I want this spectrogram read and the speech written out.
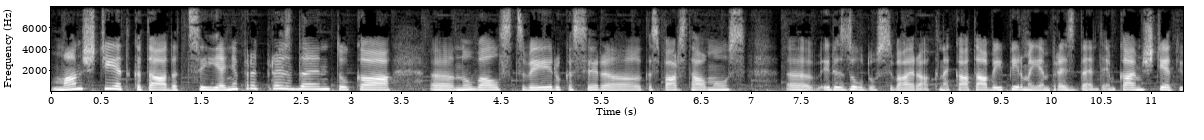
man šķiet, ka tāda cieņa pret prezidentu, kā, nu, valsts vīru, kas ir, kas pārstāv mūs, ir zudusi vairāk nekā tā bija pirmajiem prezidentiem. Kā jums šķiet,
